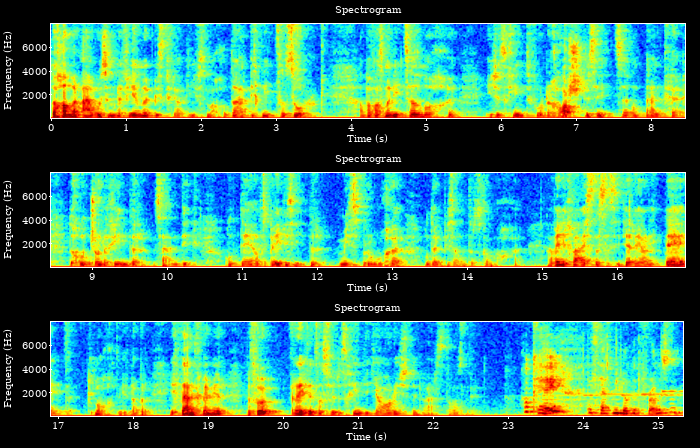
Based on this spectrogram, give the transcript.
Da kann man auch aus einem Film etwas Kreatives machen da hätte ich nicht so Sorge. Aber was man nicht machen soll, ist ein Kind vor den Kasten setzen und denken, da kommt schon eine Kindersendung und den als Babysitter missbrauchen und etwas anderes machen. Auch wenn ich weiß, dass das in der Realität gemacht wird. Aber ich denke, wenn wir davon reden, was für das Kind ideal ist, dann wäre es das nicht. Okay, das heißt, wir schauen Frozen.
